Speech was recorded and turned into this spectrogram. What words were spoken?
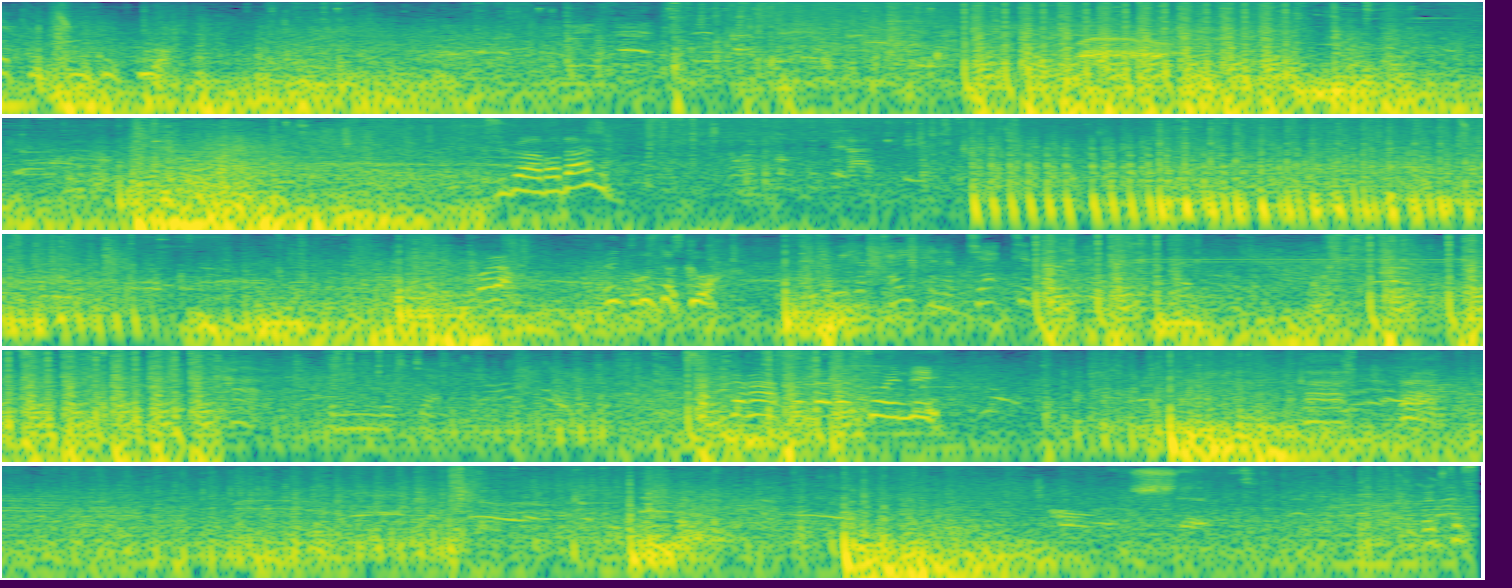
Tu veux un bandage Voilà Une trousse de secours We have taken objective. Sur le terrain, soldat d'assaut ennemi Holy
